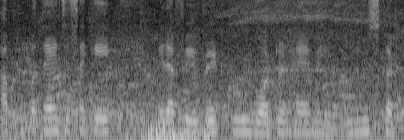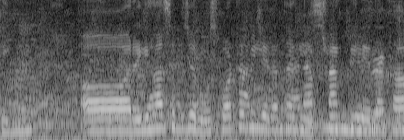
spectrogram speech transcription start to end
आपको पता है जैसा कि मेरा फेवरेट कूल वाटर है मैं यूज़ करती हूँ। और यहाँ से मुझे रोज़ वाटर भी लेना था ग्लिसरीन भी लेना था।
